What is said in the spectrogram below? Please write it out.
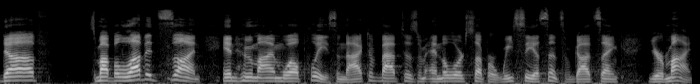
dove, it's my beloved Son in whom I am well pleased. In the act of baptism and the Lord's Supper, we see a sense of God saying, You're mine.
